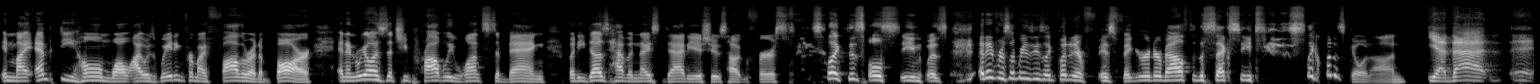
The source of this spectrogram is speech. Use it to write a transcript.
in my empty home while I was waiting for my father at a bar, and then realized that she probably wants to bang, but he does have a nice daddy issues hug first. so like this whole scene was, and then for some reason he's like putting his finger in her mouth in the sex scene. it's like, what is going on? Yeah, that eh,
